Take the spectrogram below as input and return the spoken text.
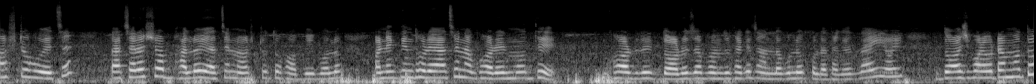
নষ্ট হয়েছে। তাছাড়া সব ভালোই আছে, নষ্ট তো হবেই, বলো। অনেক দিন ধরে আছে না ঘরের মধ্যে? ঘরের দরজা বন্ধ থাকে, জানলাগুলো খোলা থাকে। তাই ওই দশ বারোটার মতো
